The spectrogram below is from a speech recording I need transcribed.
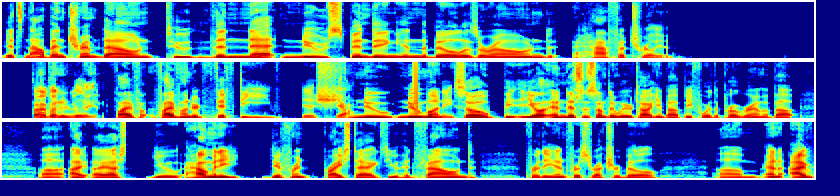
It's now been trimmed down to the net new spending in the bill is around half a trillion. 500 billion. Five, 550 ish Yeah. new new money. So you and this is something we were talking about before the program about uh, I, I asked you how many different price tags you had found for the infrastructure bill. Um, and I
